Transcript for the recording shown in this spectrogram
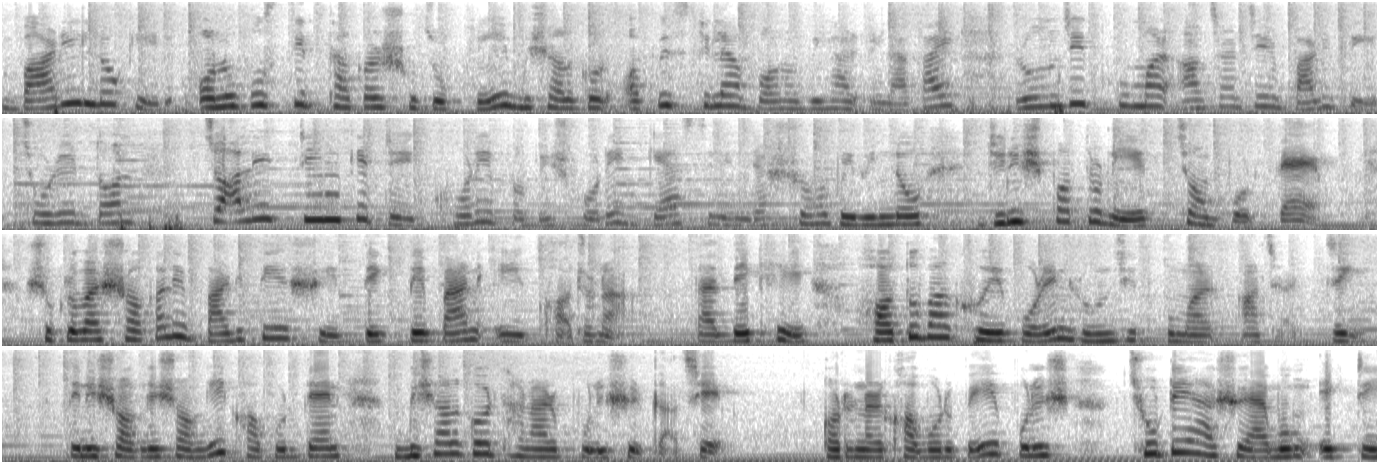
বাড়ির লোকের অনুপস্থিত থাকার সুযোগ নিয়ে বিশালগড় অফিস টিলা বনবিহার এলাকায় রঞ্জিত কুমার আচার্যের বাড়িতে চোরের দল চালের টিন কেটে ঘরে প্রবেশ করে গ্যাস সিলিন্ডার সহ বিভিন্ন জিনিসপত্র নিয়ে চম্পট দেয়। শুক্রবার সকালে বাড়িতে এসে দেখতে পান এই ঘটনা। তা দেখে হতবাক হয়ে পড়েন রঞ্জিত কুমার আচার্য। তিনি সঙ্গে সঙ্গে খবর দেন বিশালগড় থানার পুলিশের কাছে। ঘটনার খবর পেয়ে পুলিশ ছুটে আসে এবং একটি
